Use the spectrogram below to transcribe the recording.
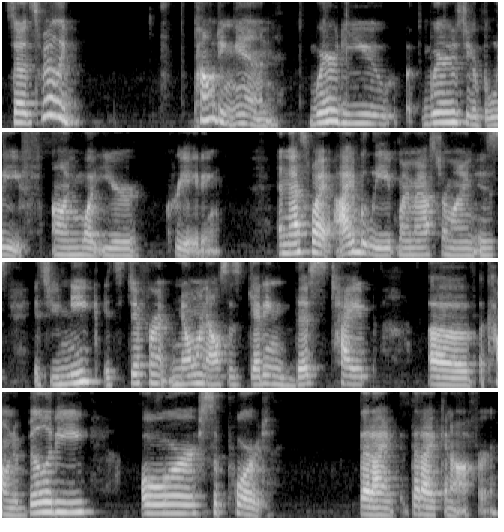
So it's really pounding in where do you where's your belief on what you're creating? And that's why I believe my mastermind is it's unique, it's different. No one else is getting this type of accountability or support that I that I can offer.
